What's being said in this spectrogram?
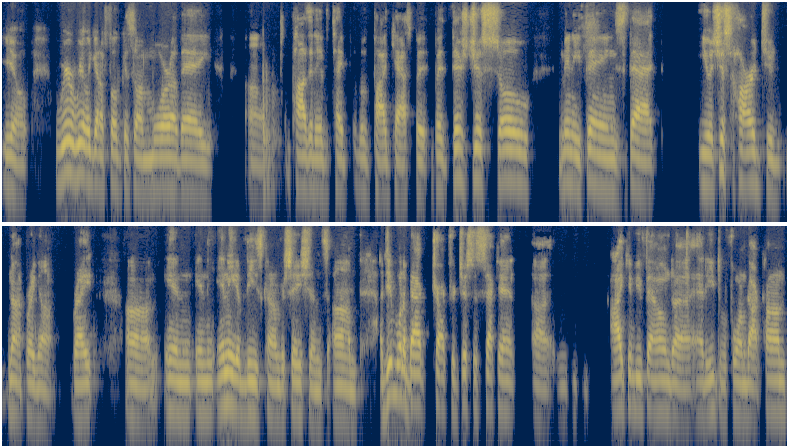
you know we're really going to focus on more of a um, positive type of podcast, but but there's just so many things that you know it's just hard to not bring up, right? Um, in in any of these conversations. Um, I did want to backtrack for just a second. Uh, I can be found uh, at eattoperform.com.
